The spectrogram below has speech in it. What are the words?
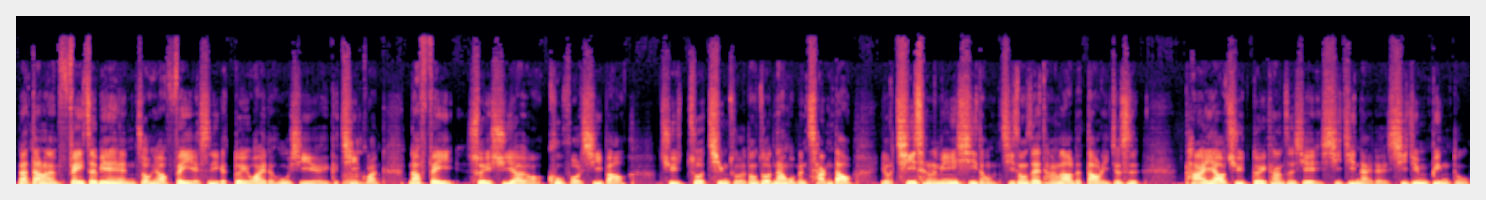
那当然，肺这边很重要，肺也是一个对外的呼吸的一个器官。那肺所以需要有库佛细胞。去做清除的动作。那我们肠道有七成的免疫系统集中在肠道的道理，就是它要去对抗这些吸进来的细菌、病毒，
